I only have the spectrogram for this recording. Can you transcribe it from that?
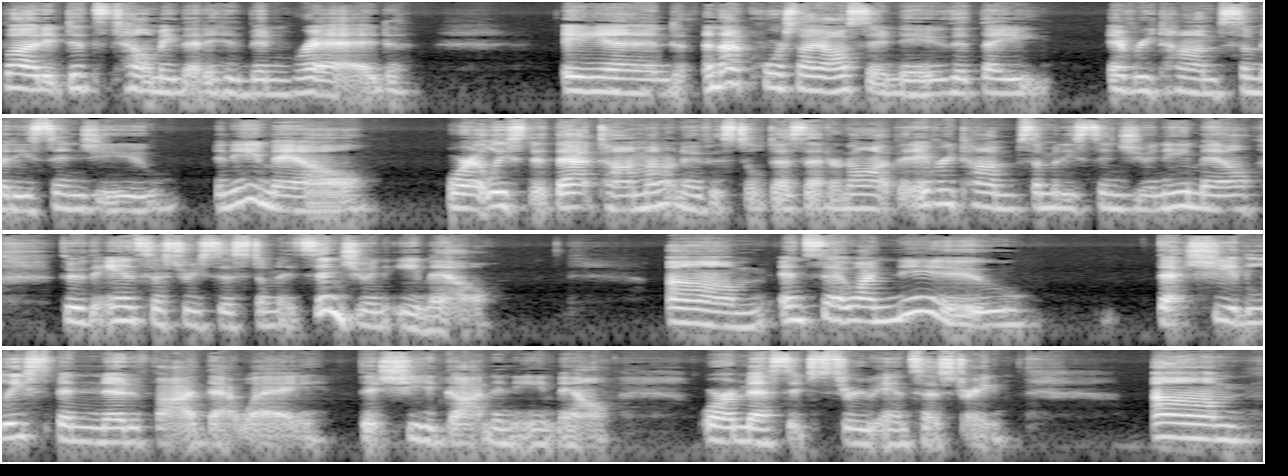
but it did tell me that it had been read, and and of course I also knew that they every time somebody sends you an email, or at least at that time, I don't know if it still does that or not, but every time somebody sends you an email through the Ancestry system, it sends you an email, um, and so I knew that she had at least been notified that way that she had gotten an email or a message through Ancestry. Um,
